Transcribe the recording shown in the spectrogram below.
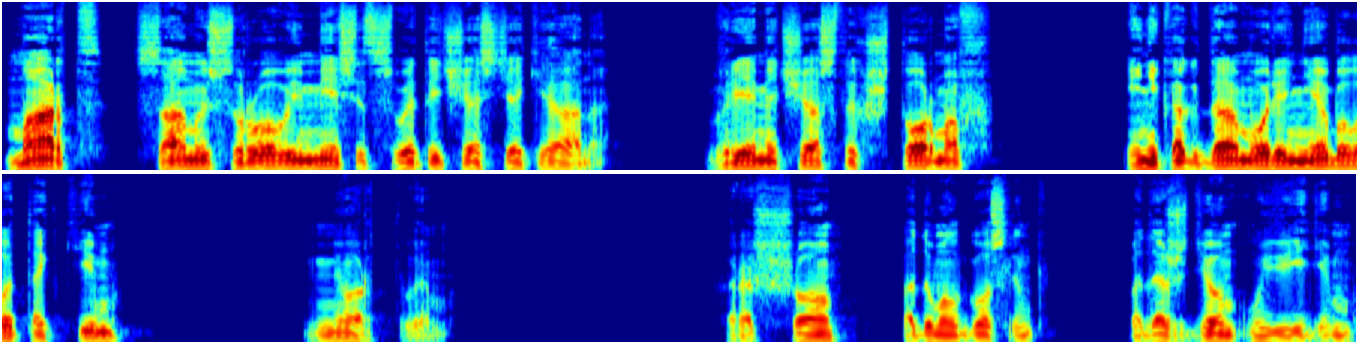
Март — самый суровый месяц в этой части океана. Время частых штормов, и никогда море не было таким мертвым. «Хорошо», — подумал Гослинг, Подождем, увидим.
